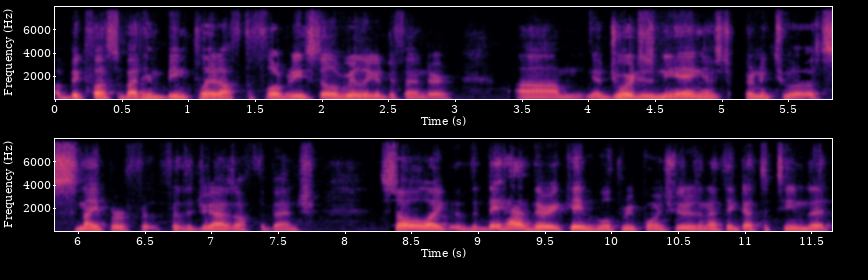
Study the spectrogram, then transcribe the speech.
a big fuss about him being played off the floor, but he's still a really good defender. Um, you know, Georges Niang has turned into a sniper for, for the Jazz off the bench. So like they have very capable three point shooters, and I think that's a team that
